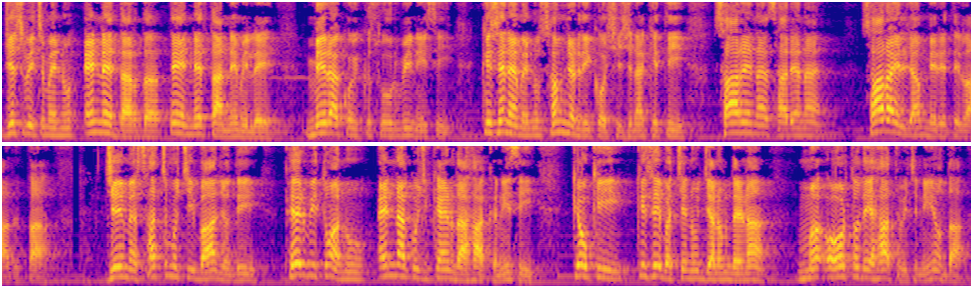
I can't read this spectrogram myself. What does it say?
ਜਿਸ ਵਿੱਚ ਮੈਨੂੰ ਇੰਨੇ ਦਰਦ ਤੇ ਇੰਨੇ ਤਾਨੇ ਮਿਲੇ। ਮੇਰਾ ਕੋਈ ਕਸੂਰ ਵੀ ਨਹੀਂ ਸੀ। ਕਿਸੇ ਨੇ ਮੈਨੂੰ ਸਮਝਣ ਦੀ ਕੋਸ਼ਿਸ਼ ਨਾ ਕੀਤੀ। ਸਾਰੇ ਨੇ ਸਾਰਿਆਂ ਨੇ ਸਾਰਾ ਇਲਜ਼ਾਮ ਮੇਰੇ ਤੇ ਲਾ ਦਿੱਤਾ। ਜੇ ਮੈਂ ਸੱਚਮੁੱਚ ਹੀ ਬਾਝ ਹੁੰਦੀ, ਫਿਰ ਵੀ ਤੁਹਾਨੂੰ ਇੰਨਾ ਕੁਝ ਕਹਿਣ ਦਾ ਹੱਕ ਨਹੀਂ ਸੀ। ਕਿਉਂਕਿ ਕਿਸੇ ਬੱਚੇ ਨੂੰ ਜਨਮ ਦੇਣਾ ਔਰਤ ਦੇ ਹੱਥ ਵਿੱਚ ਨਹੀਂ ਹੁੰਦਾ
